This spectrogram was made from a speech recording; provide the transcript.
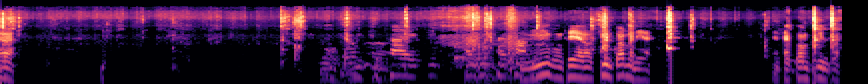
อะใช่ใช่ใช่ครับอืมของเทพเราชิมก่อนมาเนี่ยให้ตากล้องชิมก่อน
